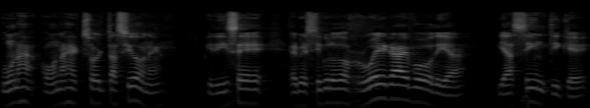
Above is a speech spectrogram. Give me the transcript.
unas, unas exhortaciones y dice el versículo 2, ruega a Evodia y a Sintique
